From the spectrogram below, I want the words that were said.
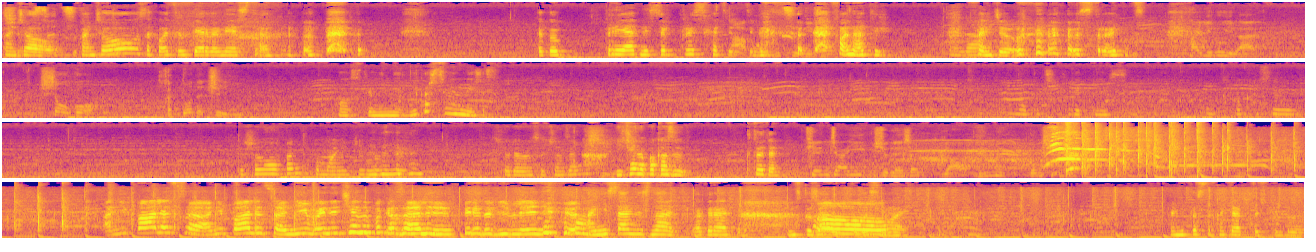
Панчоу. Панчоу захватил первое место Такой приятный сюрприз хотят 拿过 тебе 一次比赛， фанаты да. Панчоу устроить. 他一路以来受过很多的质疑， О, Мин-Мин. Мне кажется, Мин-Мин сейчас. Ну, почти вернулся. Какой красивый. Это шоу фантика маленький Мгм. просто. Все рядом с Учензой. Нечаянно показывают. Кто это? 添加一训练生姚明明，恭喜！ Они палятся, они палятся, они его нечаянно показали перед объявлением. Они сами знают, оператор. Им сказали, Ау. чтобы снимать. Они просто хотят, чтобы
